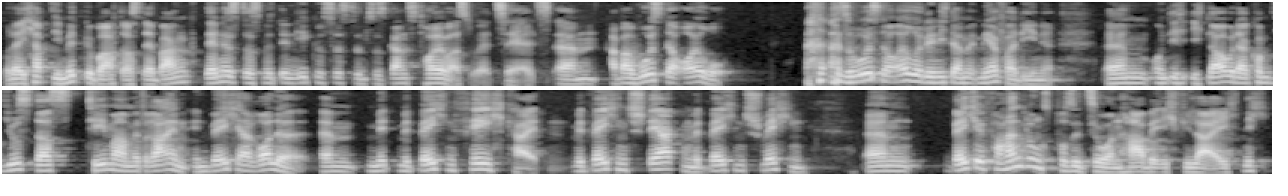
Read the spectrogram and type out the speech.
oder ich habe die mitgebracht aus der Bank. Dennis, das mit den Ecosystems ist ganz toll, was du erzählst. Ähm, aber wo ist der Euro? Also wo ist der Euro, den ich damit mehr verdiene? Ähm, und ich, ich glaube, da kommt just das Thema mit rein. In welcher Rolle, ähm, mit, mit welchen Fähigkeiten, mit welchen Stärken, mit welchen Schwächen, ähm, welche Verhandlungspositionen habe ich vielleicht? Nicht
